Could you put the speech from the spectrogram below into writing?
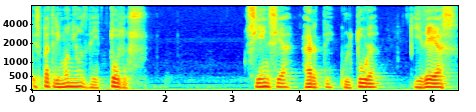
es patrimonio de todos. Ciencia, arte, cultura, ideas,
